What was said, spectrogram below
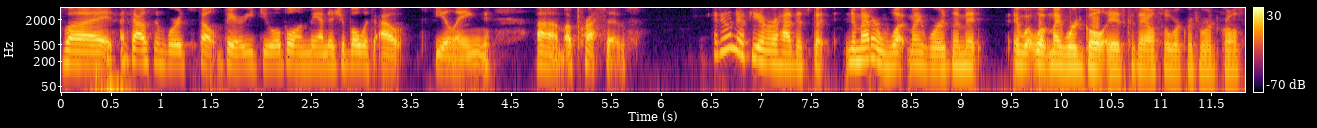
but a thousand words felt very doable and manageable without feeling um, oppressive. I don't know if you ever had this, but no matter what my word limit and what, what my word goal is, because I also work with word goals,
